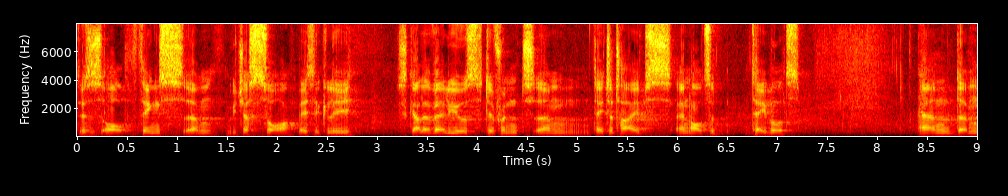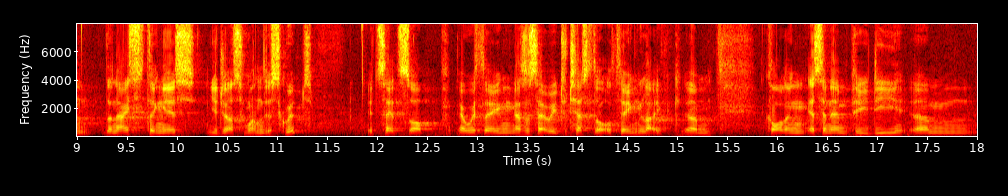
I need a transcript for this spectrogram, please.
this is all the things um, we just saw, basically. Scalar values, different um, data types, and also tables. And um, the nice thing is you just run the script. It sets up everything necessary to test the whole thing, like um, calling SNMPD um,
